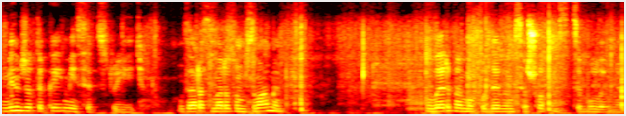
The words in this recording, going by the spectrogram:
Він вже такий місяць стоїть. Зараз ми разом з вами вирвемо, подивимося, що там з цибулиною.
